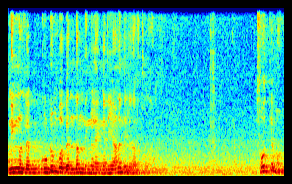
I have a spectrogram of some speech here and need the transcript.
നിങ്ങളുടെ കുടുംബ ബന്ധം നിങ്ങൾ എങ്ങനെയാണ് നിലനിർത്തുക? ചോദ്യമാണ്.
